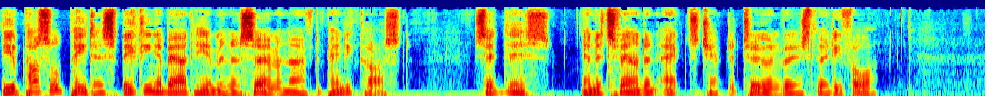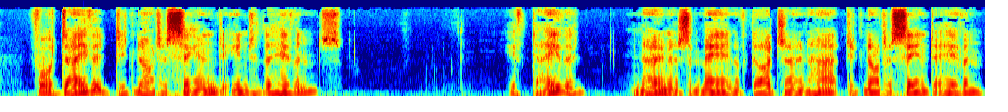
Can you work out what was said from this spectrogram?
The Apostle Peter, speaking about him in a sermon after Pentecost, said this, and it's found in Acts chapter 2 and verse 34. For David did not ascend into the heavens. If David, known as a man of God's own heart, did not ascend to heaven,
